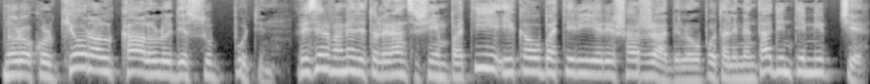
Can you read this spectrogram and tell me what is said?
Norocul chior al calului de sub Putin. Rezerva mea de toleranță și empatie e ca o baterie reșarjabilă, o pot alimenta din temir ce?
